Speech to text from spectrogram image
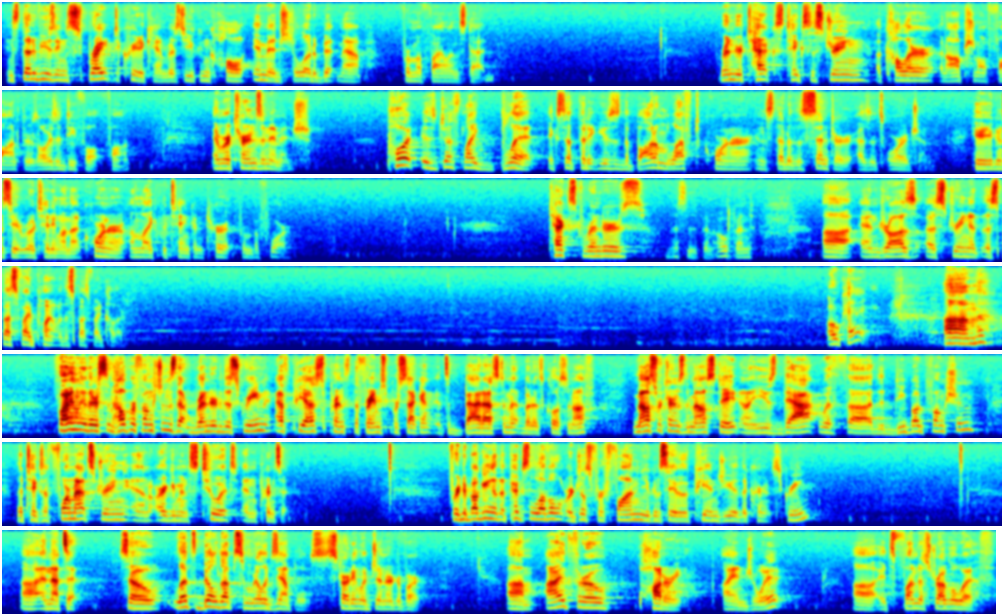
Instead of using sprite to create a canvas, you can call image to load a bitmap from a file instead. Render text takes a string, a color, an optional font, there's always a default font, and returns an image. Put is just like blit, except that it uses the bottom left corner instead of the center as its origin. Here you can see it rotating on that corner, unlike the tank and turret from before. Text renders, this has been opened, uh, and draws a string at the specified point with a specified color. okay. Um, finally, there's some helper functions that render to the screen. FPS prints the frames per second. It's a bad estimate, but it's close enough. Mouse returns the mouse state, and I use that with uh, the debug function that takes a format string and arguments to it and prints it. For debugging at the pixel level or just for fun, you can save a PNG of the current screen. Uh, and that's it. So let's build up some real examples, starting with generative art. Um, I throw pottery. I enjoy it. Uh, it's fun to struggle with.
